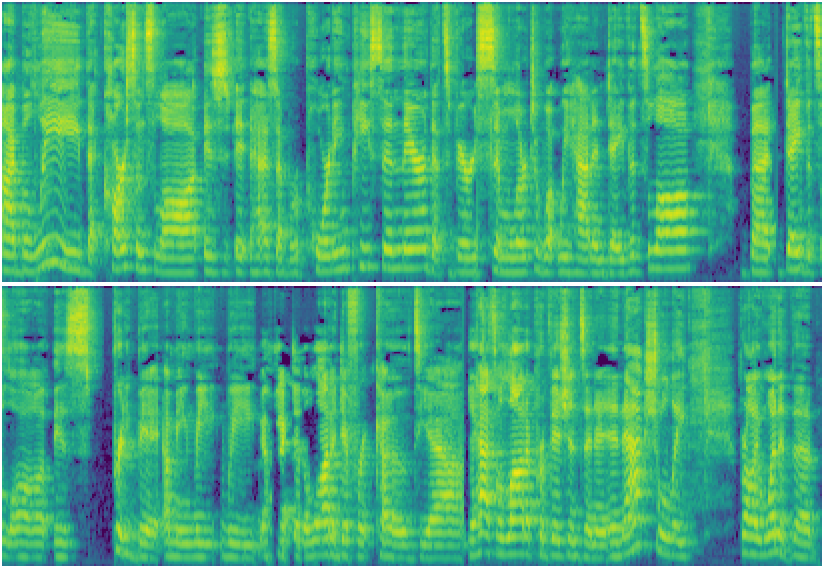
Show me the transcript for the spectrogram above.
I believe that Carson's Law is it has a reporting piece in there that's very similar to what we had in David's Law, but David's Law is pretty big. I mean, we we affected a lot of different codes. Yeah, it has a lot of provisions in it, and actually, probably one of the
